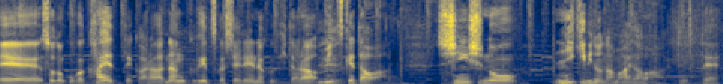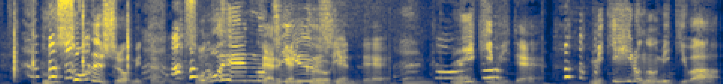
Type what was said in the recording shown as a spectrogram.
えーその子が帰ってから何ヶ月かして連絡来たら「見つけたわ」新種のニキビの名前だわって言って「嘘でしょ?」みたいな。その辺の自由人でニキビでミキヒロのミキは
